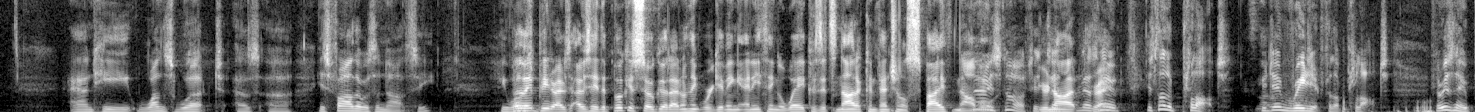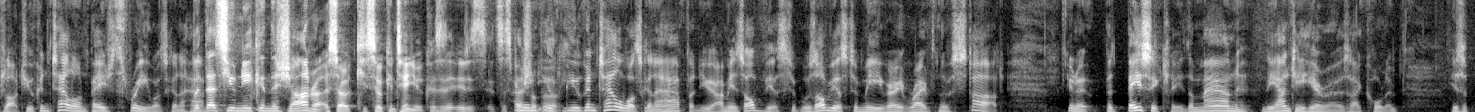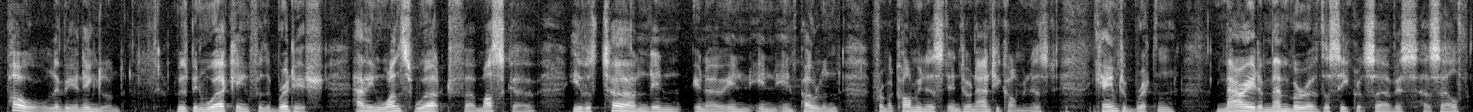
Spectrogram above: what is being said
and he once worked as a, his father was a Nazi. He By the way, Peter, I, was, I would say the book is so good. I don't think we're giving anything away because it's not a conventional spy novel. no, it's not. It's You're a- not right. No, it's not a plot. You don't read it for the plot. There is no plot. You can tell on page three what's going to happen. But that's unique in this genre. So so continue because it is it's a I special mean, you, book. you can tell what's going to happen. You, I mean, it's obvious. It was obvious to me very right from the start. You know, but basically, the man, the anti-hero, as I call him, is a Pole living in England who's been working for the British, having once worked for Moscow. He was turned in, you know, in, in, in Poland from a communist into an anti-communist, came to Britain, married a member of the Secret Service herself,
